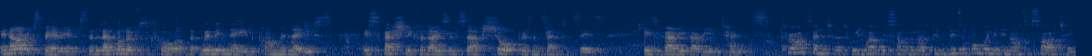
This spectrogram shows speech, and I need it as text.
In our experience, the level of support that women need upon release, especially for those who serve short prison sentences, is very, very intense. Through our centres, we work with some of the most invisible women in our society.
